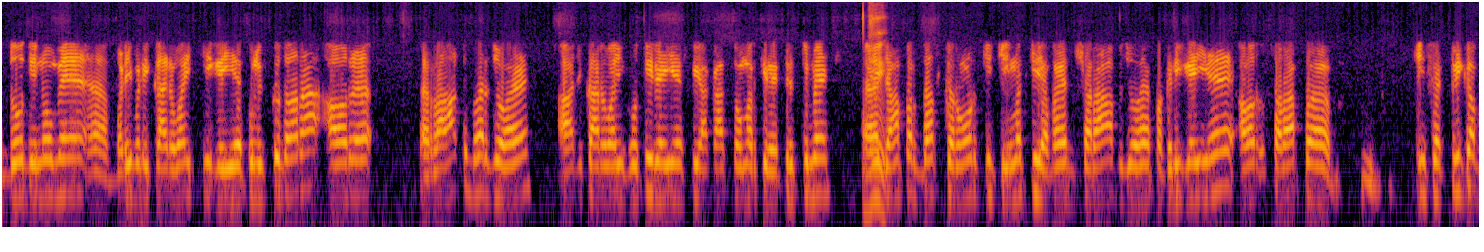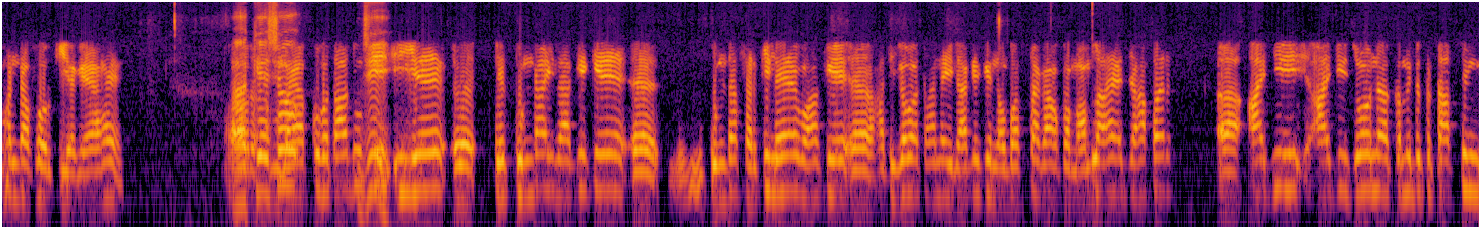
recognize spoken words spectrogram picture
दो दिनों में बड़ी बड़ी कार्रवाई की गई है पुलिस के द्वारा। और, रात भर जो है, आज कार्रवाई होती रही है एसपी आकाश तोमर के नेतृत्व में। जहाँ पर 10 करोड़ की कीमत की अवैध शराब जो है पकड़ी गई है और शराब की फैक्ट्री का भंडाफोड़ किया गया है। और मैं आपको बता दूँ कि ये एक कुंडा इलाके के कुंडा सर्किल है वहाँ के हाथीगवा थाने इलाके के नौबस्ता गाँव का मामला है जहाँ पर आईजी आईजी जोन कमित प्रताप सिंह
